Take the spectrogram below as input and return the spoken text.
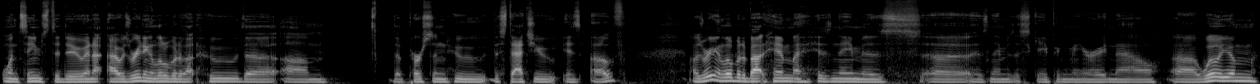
one seems to do. And I, I was reading a little bit about who the um, the person who the statue is of. I was reading a little bit about him. Uh, His name is uh, his name is escaping me right now. Uh, William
